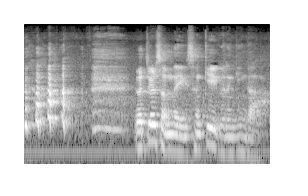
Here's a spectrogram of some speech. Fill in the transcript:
어쩔 수 없네 이 성격이 그런 긴가.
